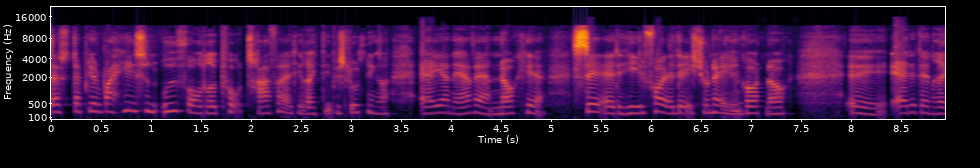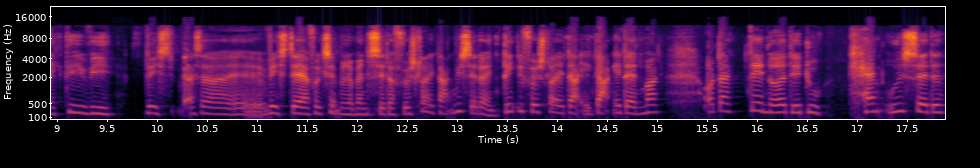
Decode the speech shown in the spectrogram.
der, der bliver du bare hele tiden udfordret på, træffer jeg de rigtige beslutninger? Er jeg nærværende nok her? Ser jeg det hele? Får jeg læst journalen godt nok? Øh, er det den rigtige, vi hvis, altså, øh, hvis det er for eksempel, at man sætter fødsler i gang. Vi sætter en del fødsler i, gang i gang i Danmark, og der, det er noget af det, du kan udsætte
